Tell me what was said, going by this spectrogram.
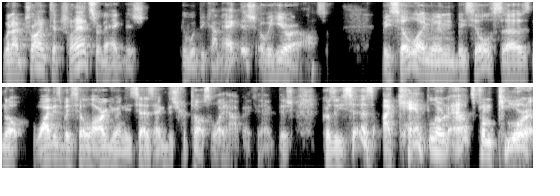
when I'm trying to transfer the Hektish, it would become Hektish over here also. Basil, I mean, Basil says, no. Why does Basil argue? And he says, Hegdish for Tosloy Hegdish, because he says, I can't learn out from Tmura.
